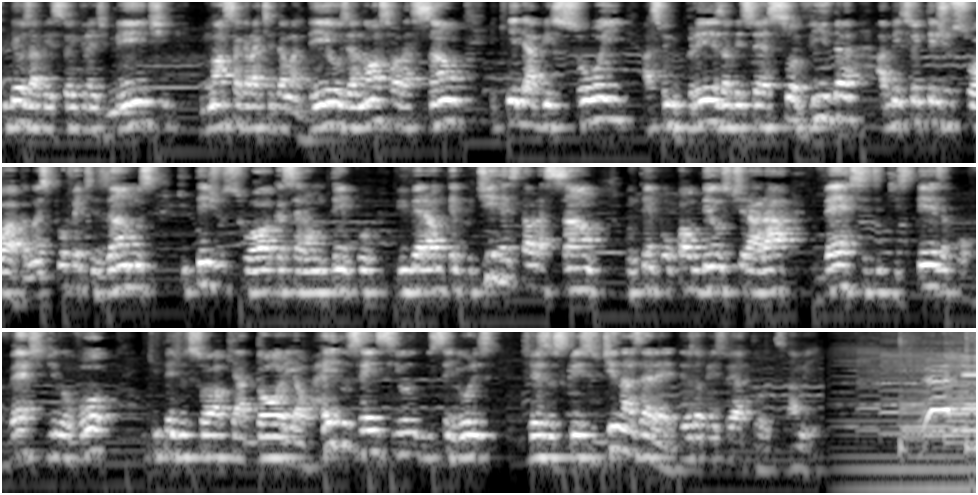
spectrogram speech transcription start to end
Que Deus abençoe grandemente. Nossa gratidão a Deus, é a nossa oração e que Ele abençoe a sua empresa, abençoe a sua vida, abençoe Tejuçuoca. Nós profetizamos que Tejuçuoca será um tempo, viverá um tempo de restauração, um tempo ao qual Deus tirará vestes de tristeza por vestes de louvor, que esteja só que adore ao Rei dos Reis, Senhor dos Senhores, Jesus Cristo de Nazaré. Deus abençoe a todos. Amém. Ele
